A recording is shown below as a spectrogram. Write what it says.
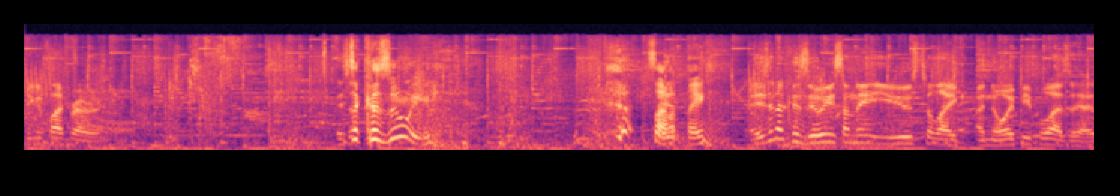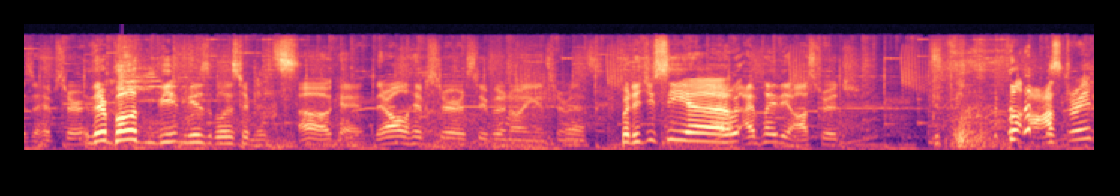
she can fly forever. it's a kazooie. it's not a thing. Isn't a kazooie something that you use to like annoy people as a, as a hipster? They're both musical instruments. Oh, okay. They're all hipster, stupid, annoying Yeah. instruments. But did you see I, uh, w- I play the ostrich. the ostrich?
